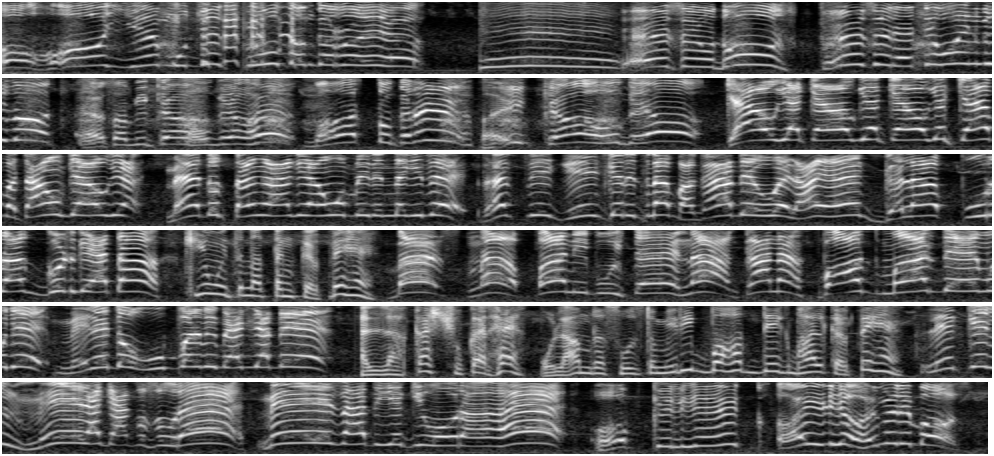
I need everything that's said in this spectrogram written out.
ओहो ये मुझे क्यों तंग कर रहे हैं? हम्म, कैसे हो दोस्त कैसे रहते हो इनके साथ? ऐसा भी क्या हो गया है? बात तो करें। भाई क्या हो गया? क्या हो गया क्या हो गया क्या हो गया? क्या बताऊँ क्या हो गया? मैं तो तंग आ गया हूँ अपनी ज़िंदगी से। रस्सी खींच कर इतना भगाते हुए लाए हैं गला पूरा गुट गया था। क्यों इतना तंग करते हैं? बस ना पानी पूछते हैं ना खाना बहुत मारते हैं मुझे। मेरे तो ऊपर भी बैठ जाते हैं। अल्लाह का शुक्र है गुलाम रसूल तो मेरी बहुत देखभाल करते हैं। लेकिन मेरा क्या कसूर है? मेरे साथ ये क्यों हो रहा है? आपके लिए एक आइडिया है मेरे पास।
